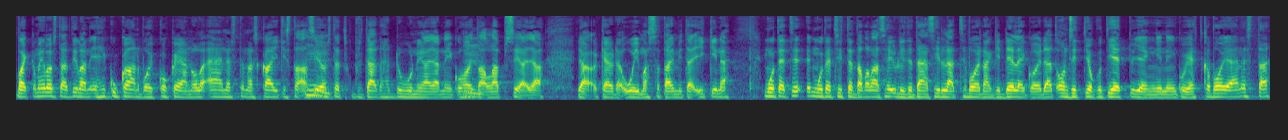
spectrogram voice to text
vaikka meillä olisi tämä tilanne, niin eihän kukaan voi koko ajan olla äänestämässä kaikista asioista, mm. että pitää tehdä duunia ja niin kuin hoitaa mm. lapsia ja, ja käydä uimassa tai mitä ikinä. Mutta et, mut et sitten tavallaan se ylitetään sillä, että se voidaankin delegoida, että on sitten joku tietty jengi, niin kuin, jotka voi äänestää.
